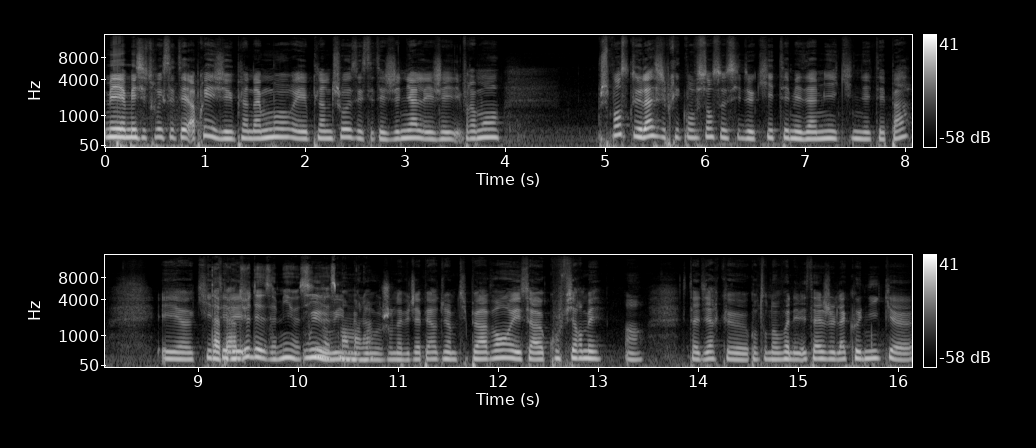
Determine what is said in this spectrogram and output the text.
mais mais j'ai trouvé que c'était. Après, j'ai eu plein d'amour et plein de choses et c'était génial et j'ai vraiment. Je pense que là, j'ai pris conscience aussi de qui étaient mes amis et qui n'étaient pas. Et euh, qui T'as perdu des amis aussi à ce moment-là. J'en avais déjà perdu un petit peu avant et ça a confirmé. Hein. C'est-à-dire que quand on envoie des messages laconiques euh,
